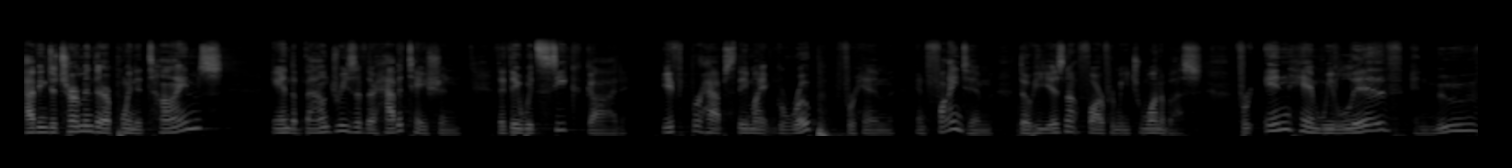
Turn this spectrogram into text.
having determined their appointed times and the boundaries of their habitation, that they would seek God, if perhaps they might grope for him and find him, though he is not far from each one of us. For in him we live and move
